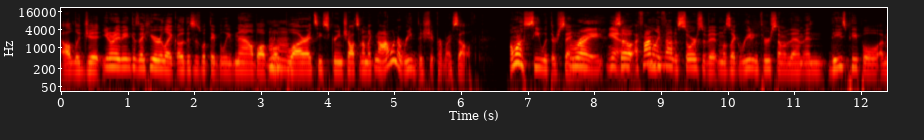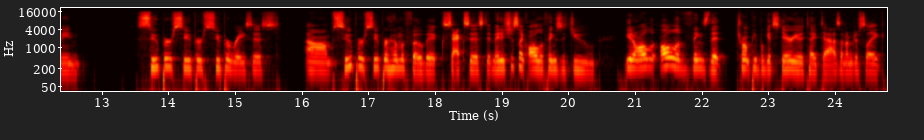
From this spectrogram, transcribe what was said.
a legit, you know what I mean? Because I hear like, oh, this is what they believe now, blah blah Mhm. blah. Or I'd see screenshots, and I'm like, no, I want to read this shit for myself. I want to see what they're saying. Right? Yeah. So I finally Mhm. found a source of it and was like reading through some of them, and these people, I mean, super, super, super racist, um, super, super homophobic, sexist. I mean, it's just like all the things that you, you know, all all of the things that Trump people get stereotyped as, and I'm just like,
